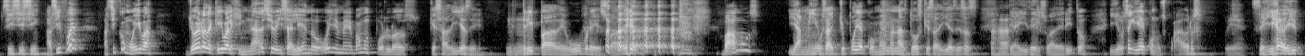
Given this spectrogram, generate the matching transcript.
Sí, sí, sí. Así fue. Así como iba. Yo era de que iba al gimnasio y saliendo, óyeme, vamos por las quesadillas de, tripa, de ubre, suadero. vamos. Y a mí, o sea, yo podía comerme unas dos quesadillas de esas de ahí del suaderito. Y yo seguía con los cuadros. Bien. Seguía ahí,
